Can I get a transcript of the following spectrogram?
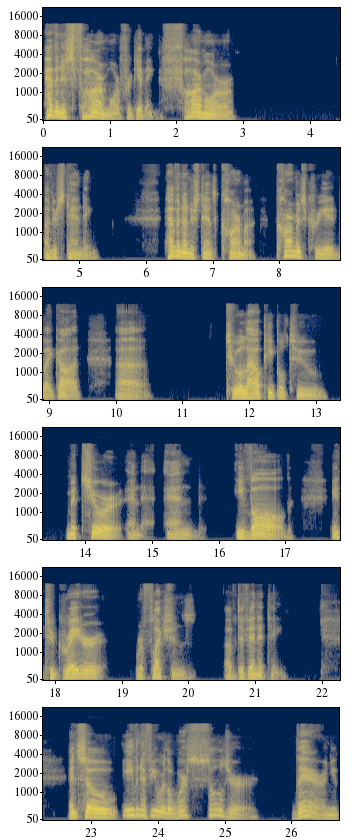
Heaven is far more forgiving, far more understanding. Heaven understands karma. Karma is created by God uh, to allow people to mature and and evolve into greater reflections of divinity. And so, even if you were the worst soldier there and you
